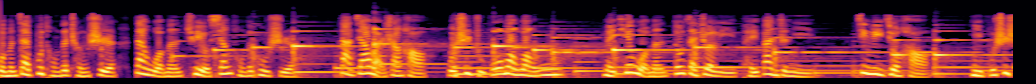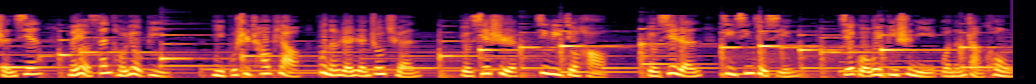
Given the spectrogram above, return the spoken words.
我们在不同的城市，但我们却有相同的故事。大家晚上好，我是主播旺旺屋，每天我们都在这里陪伴着你，尽力就好。你不是神仙，没有三头六臂；你不是钞票，不能人人周全。有些事尽力就好，有些人尽心就行。结果未必是你我能掌控，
